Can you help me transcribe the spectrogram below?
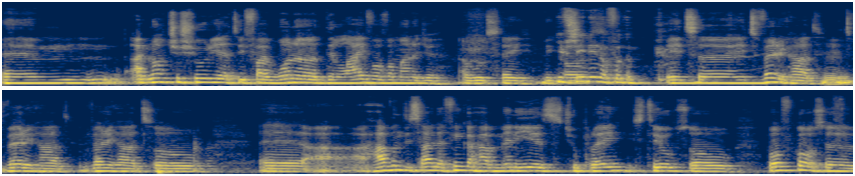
um, I'm not too sure yet if I wanna the life of a manager I would say because You've seen enough of them. it's uh, it's very hard. Mm. It's very hard, very hard. So uh, I, I haven't decided. I think I have many years to play still. So, but of course, uh,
